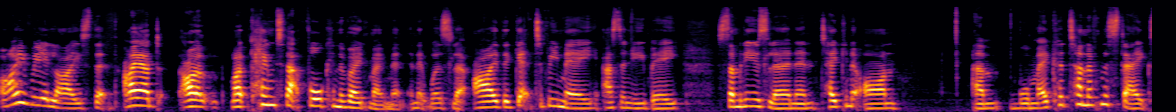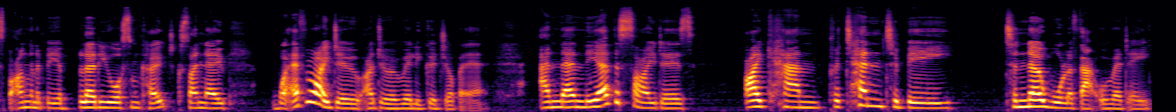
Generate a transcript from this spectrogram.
I realised that I had I like came to that fork in the road moment and it was I either get to be me as a newbie, somebody who's learning, taking it on, um, will make a ton of mistakes, but I'm gonna be a bloody awesome coach because I know whatever I do, I do a really good job at it. And then the other side is I can pretend to be to know all of that already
